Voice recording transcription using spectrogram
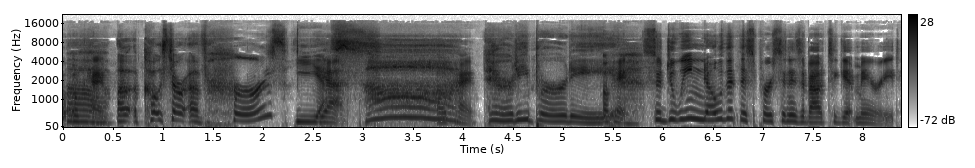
Okay. A, a co-star of hers. Yes. okay. Dirty Birdie. Okay. So, do we know that this person is about to get married?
